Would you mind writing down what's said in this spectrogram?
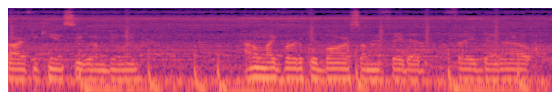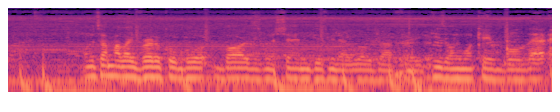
Sorry if you can't see what I'm doing. I don't like vertical bars, so I'm gonna fade that, fade that out. Only time I like vertical bars is when Shannon gives me that low drop rate. He's the only one capable of that.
